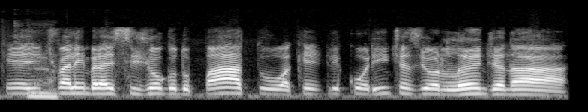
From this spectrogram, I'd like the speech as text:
Que a gente é. vai lembrar esse jogo do Pato, aquele Corinthians e Orlândia na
